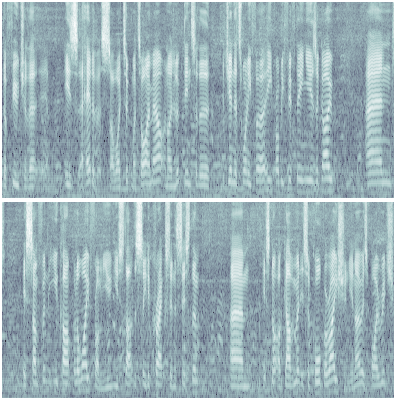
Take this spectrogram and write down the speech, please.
the future that is ahead of us? So I took my time out and I looked into the Agenda 2030 probably 15 years ago, and it's something that you can't pull away from. You you start to see the cracks in the system. Um, it's not a government; it's a corporation. You know, it's by rich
